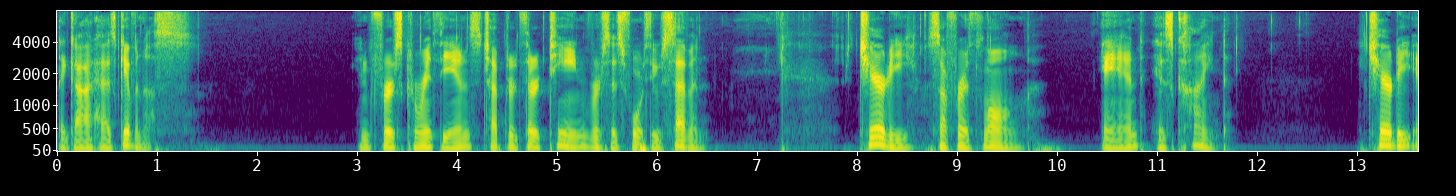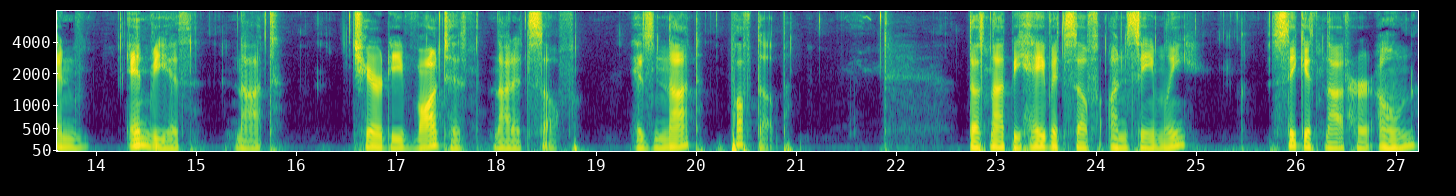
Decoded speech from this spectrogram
that God has given us. In 1 Corinthians chapter 13 verses 4 through 7, charity suffereth long and is kind. Charity en- envieth not, charity vaunteth not itself, is not puffed up, does not behave itself unseemly, seeketh not her own,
